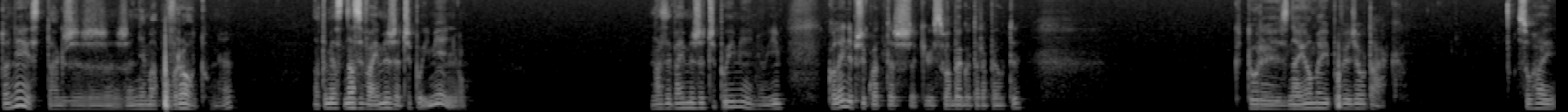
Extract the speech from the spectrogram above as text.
To nie jest tak, że, że, że nie ma powrotu, nie? Natomiast nazywajmy rzeczy po imieniu. Nazywajmy rzeczy po imieniu. I kolejny przykład też jakiegoś słabego terapeuty, który znajomej powiedział tak. Słuchaj,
